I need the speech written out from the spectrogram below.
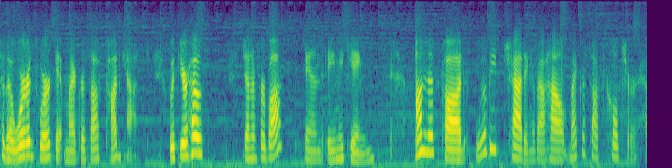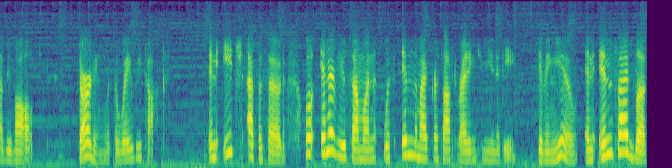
To the Words Work at Microsoft podcast with your hosts, Jennifer Bost and Amy King. On this pod, we'll be chatting about how Microsoft culture has evolved, starting with the way we talk. In each episode, we'll interview someone within the Microsoft writing community, giving you an inside look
